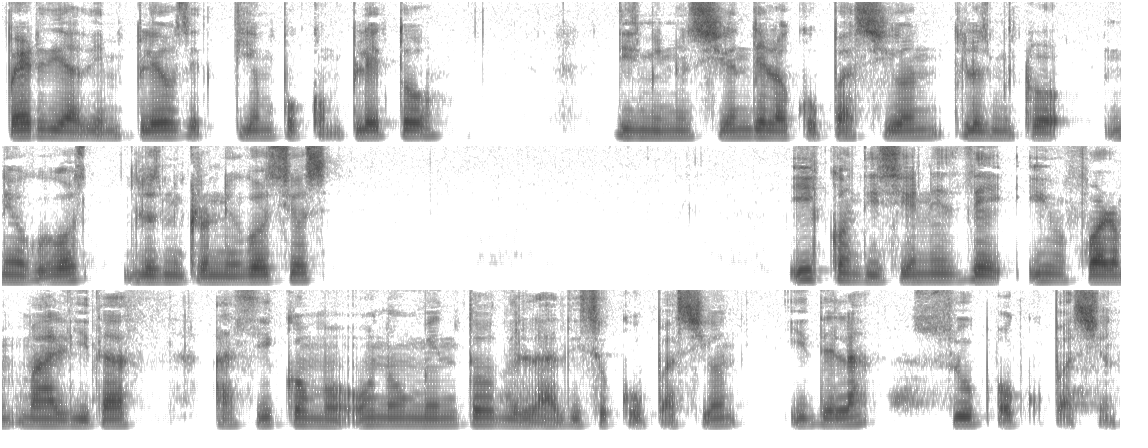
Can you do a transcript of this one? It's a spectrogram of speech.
pérdida de empleos de tiempo completo, disminución de la ocupación de los, micronegocios, y condiciones de informalidad, así como un aumento de la desocupación y de la subocupación.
